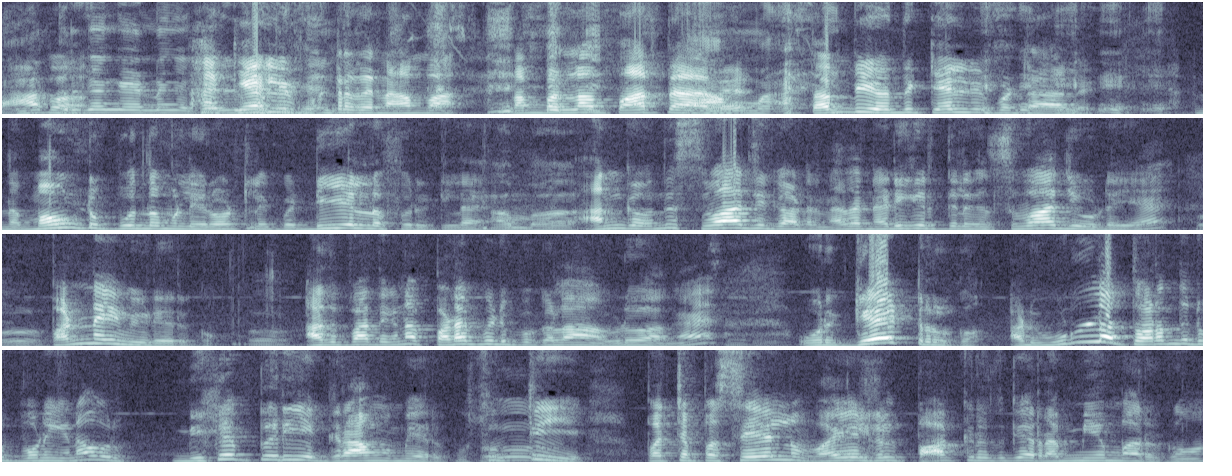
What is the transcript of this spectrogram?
பார்த்திருக்கேங்க என்னங்க கேள்விப்பட்டது நாம. நம்ம எல்லாம் பார்த்த ஆளு. தம்பி வந்து கேள்விப்பட்ட ஆளு. இந்த மவுண்ட் பூந்தமல்லி ரோட்ல இப்ப டிஎல்எஃப் இருக்குல்ல? ஆமா. அங்க வந்து சிவாஜி கார்டன் அதாவது நடிகர் திலகம் சிவாஜியுடைய பண்ணை வீடு இருக்கும். அது பாத்தீங்கன்னா படப்பிடிப்புக்கெல்லாம் விடுவாங்க. ஒரு கேட் இருக்கும். அப்படி உள்ள திறந்துட்டு போனீங்கன்னா ஒரு மிகப்பெரிய கிராமமே இருக்கும். சுத்தி பச்சை பசேல்னு வயல்கள் பார்க்கிறதுக்கே ரம்மியமா இருக்கும்.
